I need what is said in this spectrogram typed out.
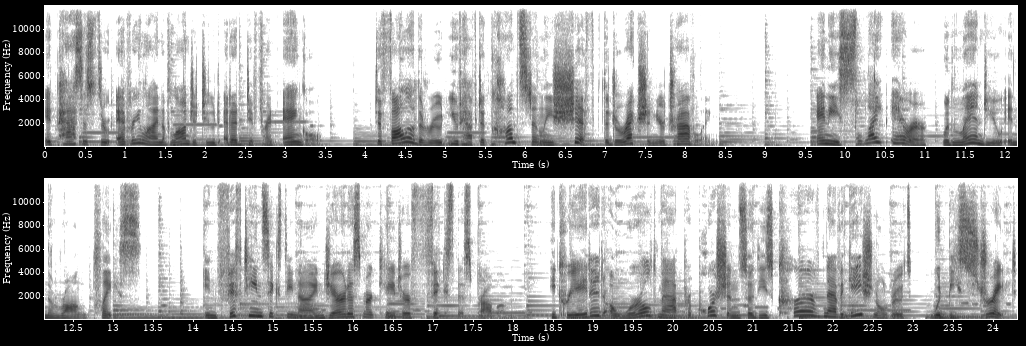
it passes through every line of longitude at a different angle. To follow the route, you'd have to constantly shift the direction you're traveling. Any slight error would land you in the wrong place. In 1569, Gerardus Mercator fixed this problem. He created a world map proportioned so these curved navigational routes would be straight,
